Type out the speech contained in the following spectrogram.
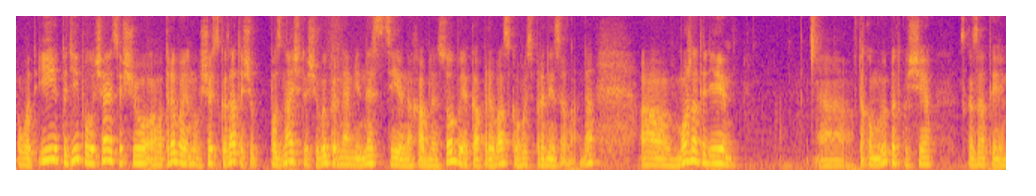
От. І тоді виходить, що треба ну, щось сказати, щоб позначити, що ви принаймні не з цією нахабною особою, яка при вас когось принизила. Да? А, можна тоді а, в такому випадку ще сказати.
